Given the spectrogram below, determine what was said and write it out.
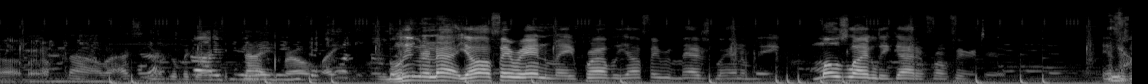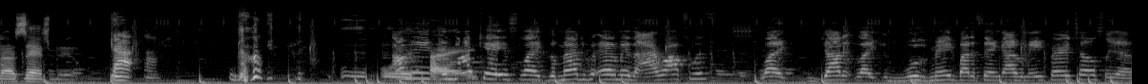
Nah, bro. Nah, bro, I've seen a good majority it's of been night, amazing. bro. Like, Believe it or not, y'all favorite anime, probably y'all favorite magical anime, most likely got it from Fairy Tail. If it's not Zatch Bell. Uh-uh. I mean, in my case, like the magical anime that I rocks with, like got it, like was made by the same guy who made Fairy Tail. So yeah,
